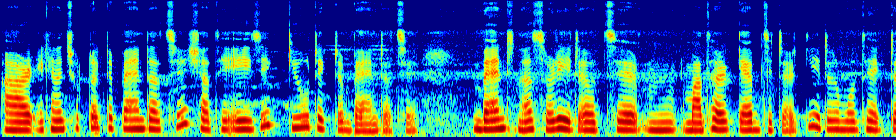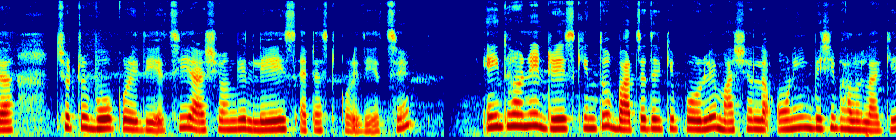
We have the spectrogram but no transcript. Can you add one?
আর এখানে ছোট্ট একটা প্যান্ট আছে, সাথে এই যে কিউট একটা ব্যান্ড আছে। ব্যান্ড না, সরি, এটা হচ্ছে মাথার ক্যাপ যেটা আর কি, এটার মধ্যে একটা ছোট্ট বো করে দিয়েছি আর সঙ্গে লেস অ্যাটাচড করে দিয়েছে। এই ধরনের ড্রেস কিন্তু বাচ্চাদেরকে পরলে মাসাল্লাহ অনেক বেশি ভালো লাগে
